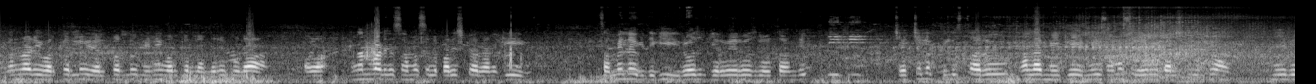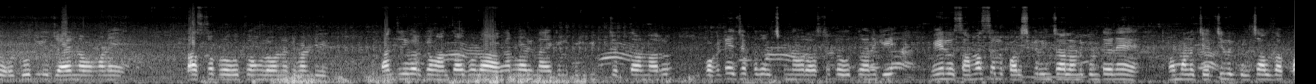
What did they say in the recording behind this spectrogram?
అంగన్వాడీ వర్కర్లు హెల్పర్లు మినీ వర్కర్లు అందరూ కూడా అంగన్వాడీ సమస్యల పరిష్కారానికి సమ్మెలోకి దిగి ఈ రోజుకి ఇరవై రోజులు అవుతుంది. చర్చలకు పిలుస్తారు. మళ్ళీ మీకు మీ సమస్య ఏమి పరిష్కరించాం మీరు డ్యూటీలు జాయిన్ అవ్వమని రాష్ట్ర ప్రభుత్వంలో ఉన్నటువంటి మంత్రివర్గం అంతా కూడా అంగన్వాడీ నాయకులు పిలిపించి చెప్తా ఉన్నారు. ఒకటే చెప్పదలుచుకున్నాం రాష్ట్ర ప్రభుత్వానికి మీరు సమస్యలు పరిష్కరించాలనుకుంటేనే మమ్మల్ని చర్చలకు పిలిచాలి తప్ప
